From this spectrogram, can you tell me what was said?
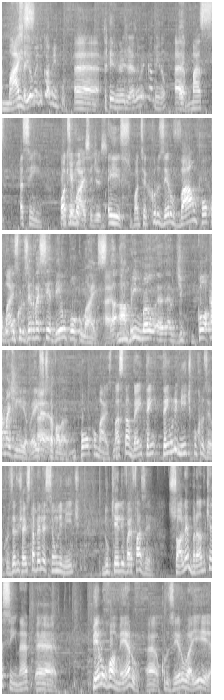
Mas, Isso aí é o meio do caminho, pô. 3 milhões de reais é o meio do caminho, não? é, mas assim, Um pode ser pouquinho que, mais, você diz. Isso, pode ser que o Cruzeiro vá um pouco mais O Cruzeiro vai ceder um pouco mais, a- abrir mão é, é, de colocar mais dinheiro, é isso que você tá falando. um pouco mais, mas também tem, tem um limite para o Cruzeiro. O Cruzeiro já estabeleceu um limite do que ele vai fazer. Só lembrando que assim, né? é, pelo Romero, é, o Cruzeiro aí,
